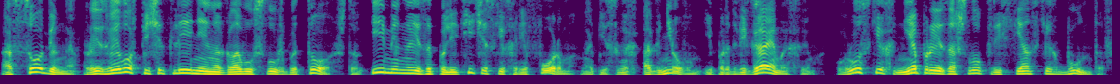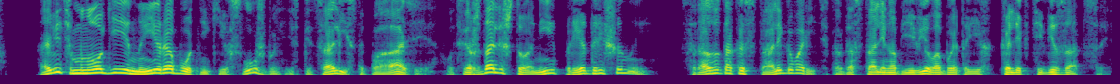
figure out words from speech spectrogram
Особенно произвело впечатление на главу службы то, что именно из-за политических реформ, написанных Огневым и продвигаемых им, у русских не произошло крестьянских бунтов. А ведь многие иные работники их службы и специалисты по Азии утверждали, что они предрешены. Сразу так и стали говорить, когда Сталин объявил об этой их коллективизации.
